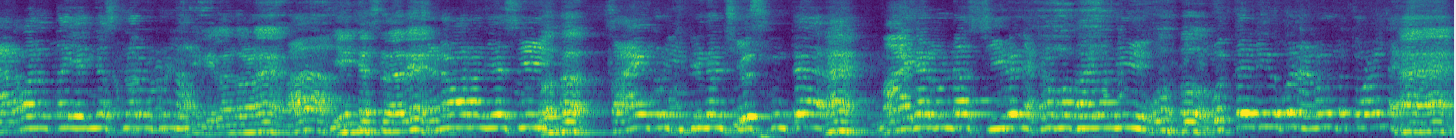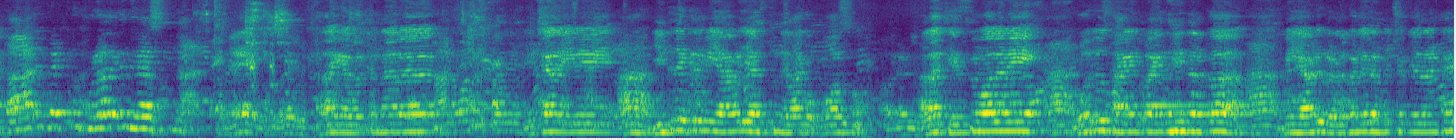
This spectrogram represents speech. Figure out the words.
ఆడవాళ్ళంతా ఏం చేస్తున్నారు వీళ్ళందరూనా ఆ. ఏం చేస్తున్నారు శనివారం చేసి. సాయంత్రం టిఫిన్ కానీ చేసుకుంటే. మా అయ్యగారు గుండా సీరియల్ ఎక్కడ ఓహో కొత్తది మీద పోయి అన్నం కింద అలాగే ఎవరున్నారు ఇంకా ఇంటి దగ్గర మీ ఆవిడ చేస్తుంది ఇలాగ ఉపవాసం. అలా చేసిన వాళ్ళని రోజు సాయంత్రం ఐదు అయిన తర్వాత మీ ఆవిడ రెండు కళ్ళు కనిపించట్లేదంటే?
